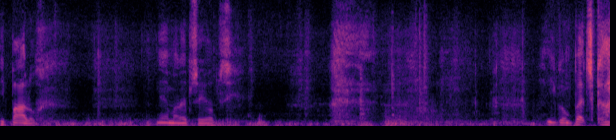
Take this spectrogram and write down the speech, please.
I paluch. Nie ma lepszej opcji. I gąbeczka.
